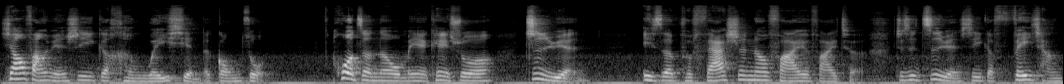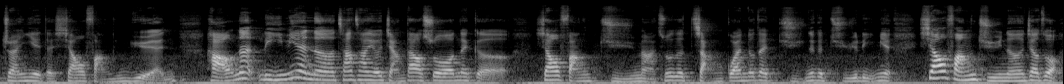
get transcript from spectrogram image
消防员是一个很危险的工作，或者呢，我们也可以说志远 is a professional firefighter，就是志远是一个非常专业的消防员。好，那里面呢，常常有讲到说那个。消防局嘛，所有的长官都在局那个局里面。消防局呢叫做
